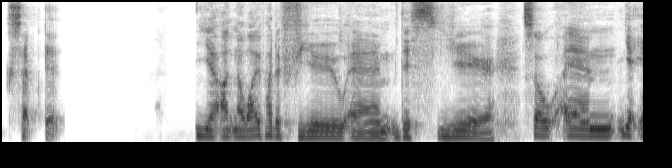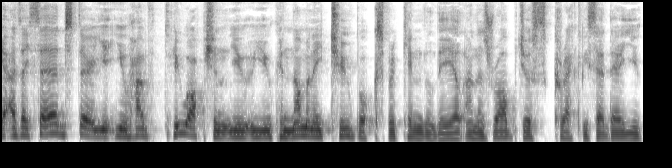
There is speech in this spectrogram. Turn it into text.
accept it. Yeah, no, I've had a few um, this year. So, um, yeah, yeah, as I said, there you, you have two options. You you can nominate two books for Kindle deal, and as Rob just correctly said there, you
